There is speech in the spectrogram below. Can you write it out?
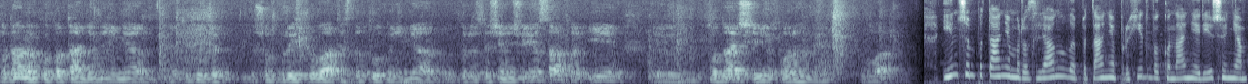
подано клопотання на ім'я, е, тоді вже, щоб реєструвати статут на ім'я Пересвященнича Йосафа і е, подальші органи влади. Іншим питанням розглянули питання про хід виконання рішення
